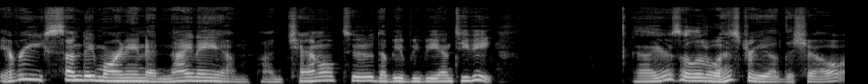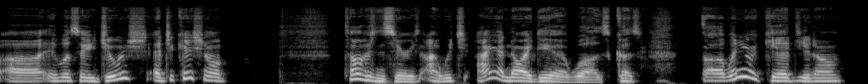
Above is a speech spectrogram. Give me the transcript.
every Sunday morning at 9 a.m. on Channel 2 WBBM TV. Uh, here's a little history of the show. Uh, it was a Jewish educational television series, uh, which I had no idea it was because uh, when you're a kid, you know,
